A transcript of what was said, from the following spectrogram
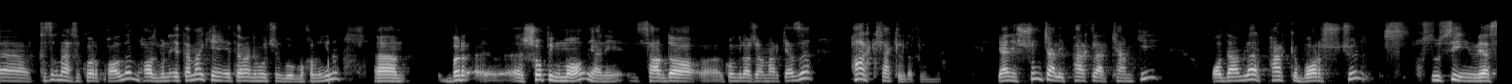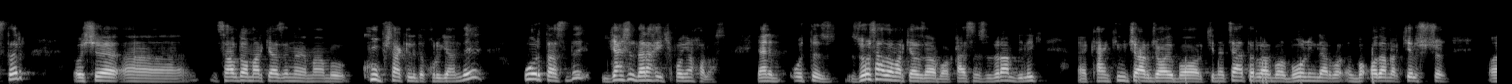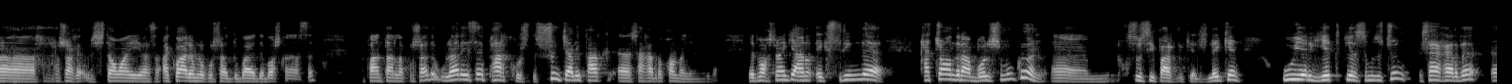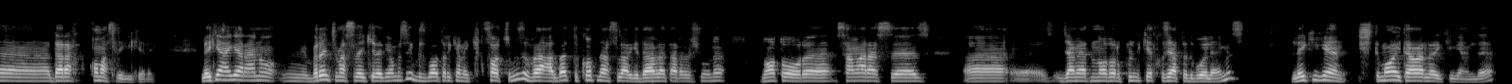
qiziq narsa ko'rib qoldim. Hozir buni aytaman keyin aytaman nima uchun bu muhimligini. Bir shopping mall ya'ni savdo ko'ngilochar markazi park shaklida qilingan. Ya'ni shunchalik parklar kamki odamlar parkka borish uchun xususiy investor o'sha savdo markazini mana bu kub shaklida qurganda o'rtasida yashil daraxt ekib qo'ygan xolos. Ya'ni o'ta zo'r savdo markazlari bor qaysinisidir ham deylik e, konki uchar joyi bor kinoteatrlar bor bowlinglar bor odamlar kelish uchun shunaqa ijtimoiy masalan akvariumlar qurishadi dubayda boshqa narsa fontanlar qurishadi. Ular esa park qurishdi. Shunchalik park e, shaharda qolmagan aytmoqchimanki anavi ekstremda qachondir ham bo'lishi mumkin e, xususiy parkga kelish. Lekin u yerga yetib kelishimiz uchun shaharda e, daraxt qolmasligi kerak. Lekin agar anavi mm, birinchi masalaga keladigan bo'lsak biz botir akani iqtisodchimiz va albatta ko'p narsalarga davlat aralashuvini noto'g'ri samarasiz e, e, jamiyatni noto'g'ri pulni ketkazyapti deb o'ylaymiz. Lekin ijtimoiy tovarlarga kelganda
